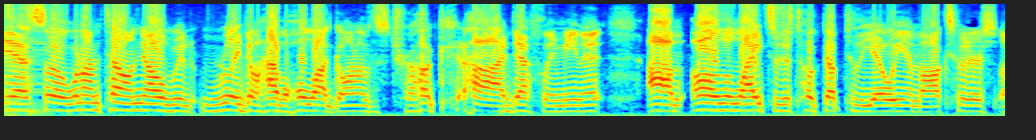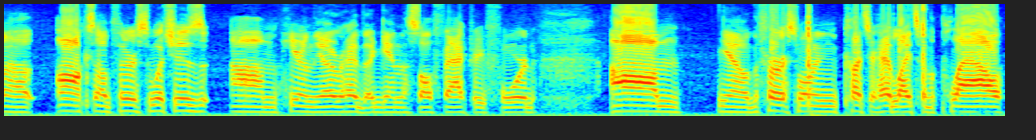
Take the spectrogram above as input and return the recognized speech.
Yeah, so what I'm telling y'all, we really don't have a whole lot going on this truck. Uh, I definitely mean it. Um, all the lights are just hooked up to the OEM aux, fitters, uh, upfitter switches um, here on the overhead. Again, this is all factory Ford. Um, you know, the first one cuts your headlights for the plow.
